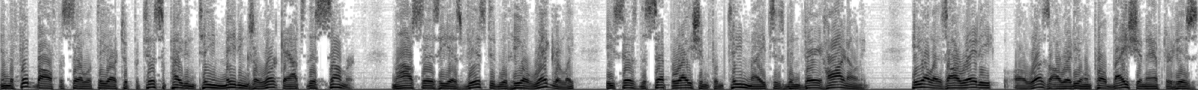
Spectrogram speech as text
in the football facility or to participate in team meetings or workouts this summer. Miles says he has visited with Hill regularly. He says the separation from teammates has been very hard on him. Hill is already, or was already on probation after his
